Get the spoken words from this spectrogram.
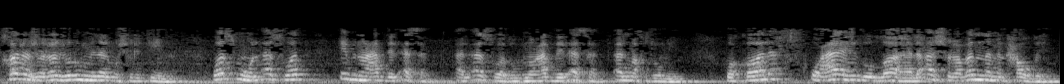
خرج رجل من المشركين واسمه الأسود ابن عبد الأسد الأسود بن عبد الأسد المخزومي وقال أعاهد الله لأشربن من حوضهم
